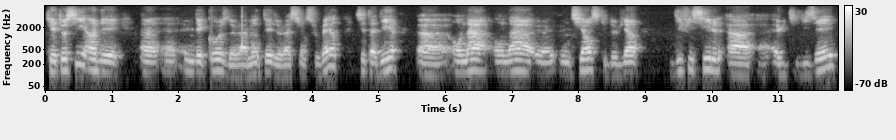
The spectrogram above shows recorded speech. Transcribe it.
qui est aussi une des causes de la montée de la science ouverte, c'est-à-dire euh, on, a, euh, une science qui devient difficile à utiliser,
